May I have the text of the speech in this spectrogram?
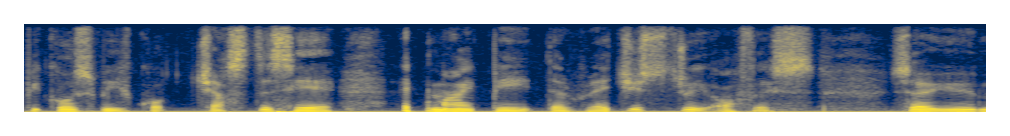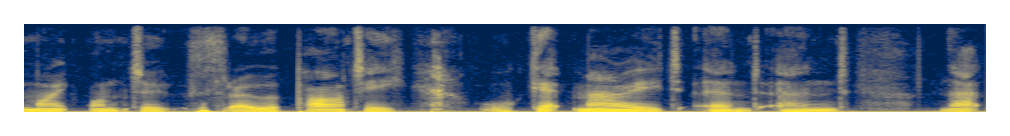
Because we've got justice here. It might be the registry office. So you might want to throw a party or get married and and that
